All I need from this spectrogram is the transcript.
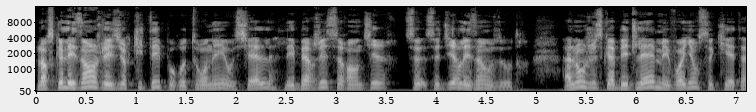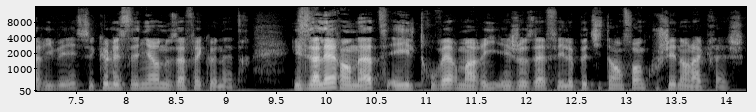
Lorsque les anges les eurent quittés pour retourner au ciel, les bergers se dirent les uns aux autres Allons jusqu'à Bethléem et voyons ce qui est arrivé, ce que le Seigneur nous a fait connaître. Ils allèrent en hâte et ils trouvèrent Marie et Joseph et le petit enfant couché dans la crèche.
